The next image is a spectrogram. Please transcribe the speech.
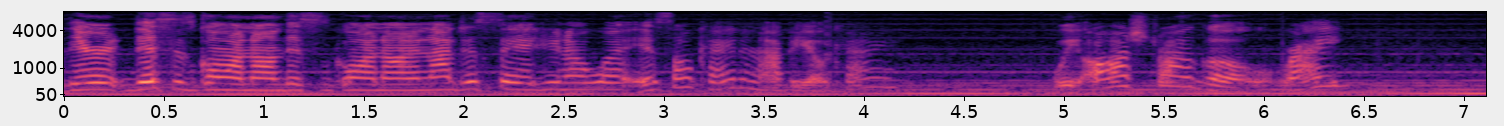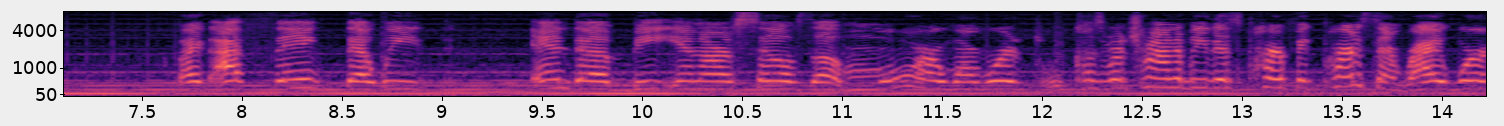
there this is going on, this is going on, and I just said, you know what, it's okay to not be okay. We all struggle, right? Like I think that we end up beating ourselves up more when we're because we're trying to be this perfect person, right? We're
